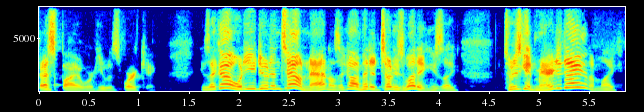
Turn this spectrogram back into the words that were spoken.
Best Buy where he was working. He's like, Oh, what are you doing in town, Matt? And I was like, Oh, I'm headed to Tony's wedding. He's like, Tony's getting married today? And I'm like,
